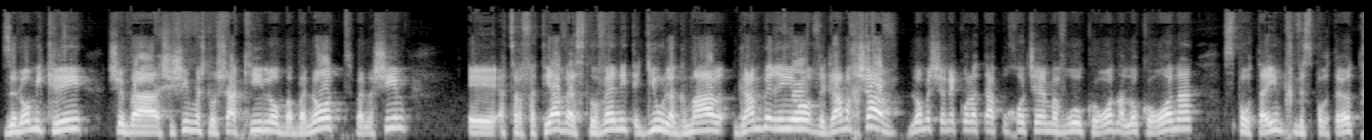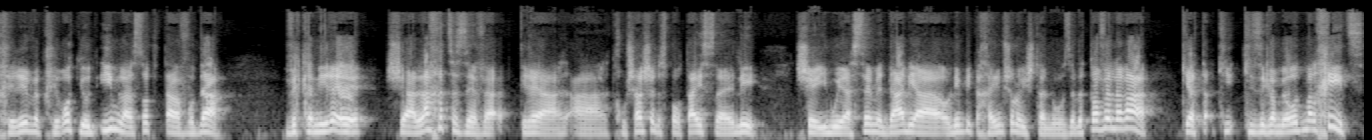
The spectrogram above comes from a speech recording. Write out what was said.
זה לא מקרי שב-63 קילו בבנות, בנשים, הצרפתייה והסלובנית הגיעו לגמר גם בריו וגם עכשיו, לא משנה כל התהפוכות שהם עברו, קורונה, לא קורונה, ספורטאים וספורטאיות בכירים ובכירות יודעים לעשות את העבודה. וכנראה שהלחץ הזה, ותראה, התחושה של הספורטאי ישראלי, שאם הוא יעשה מדליה אולימפית החיים שלו ישתנו, זה לטוב ולרע, כי, אתה, כי, כי זה גם מאוד מלחיץ.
